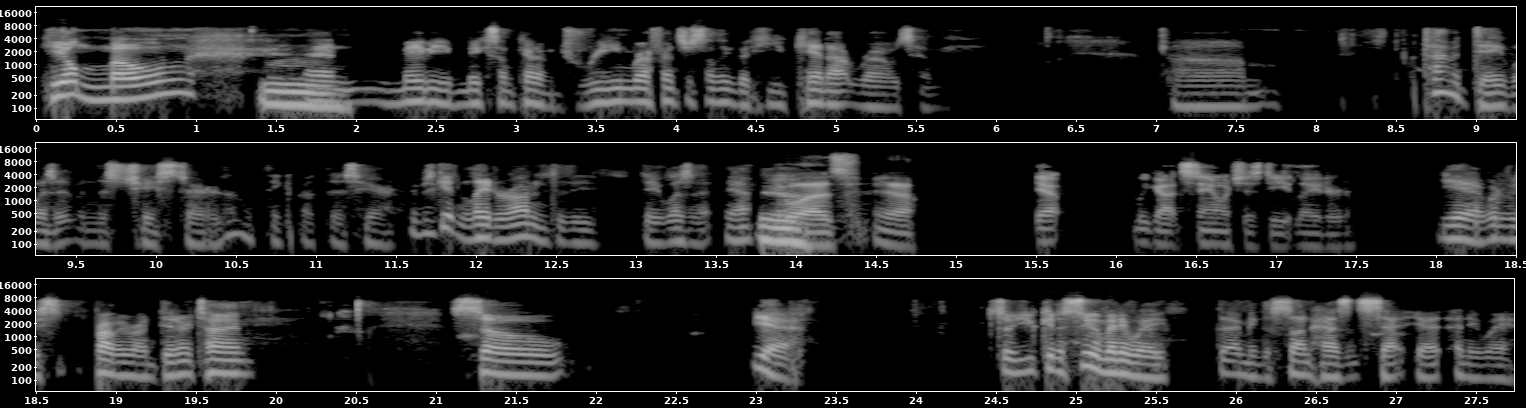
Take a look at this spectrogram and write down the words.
He'll moan mm. and maybe make some kind of dream reference or something, but he cannot rouse him. Um, what time of day was it when this chase started? Let me think about this here. It was getting later on into the day, wasn't it? Yeah. It was, yeah. Yep. We got sandwiches to eat later. Yeah. What did we? Probably around dinner time. So, yeah. So you can assume anyway. I mean, the sun hasn't set yet anyway.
